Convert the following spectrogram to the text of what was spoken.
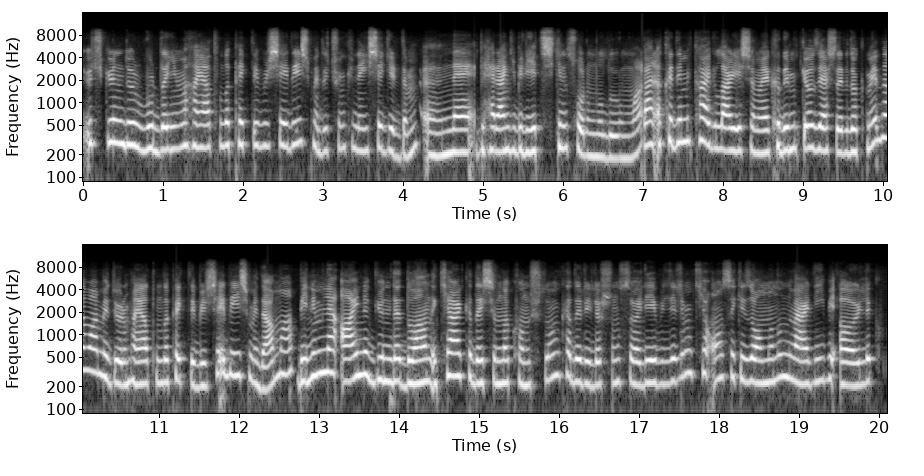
3 gündür buradayım ve hayatımda pek de bir şey değişmedi. Çünkü ne işe girdim e, ne herhangi bir yetişkin sorumluluğum var. Ben akademik kaygılar yaşamaya, akademik gözyaşları dökmeye devam ediyorum. Hayatımda pek de bir şey değişmedi ama benimle aynı günde doğan iki arkadaşımla konuştuğum kadarıyla şunu söyleyebilirim ki 18 olmanın verdiği bir ağırlık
